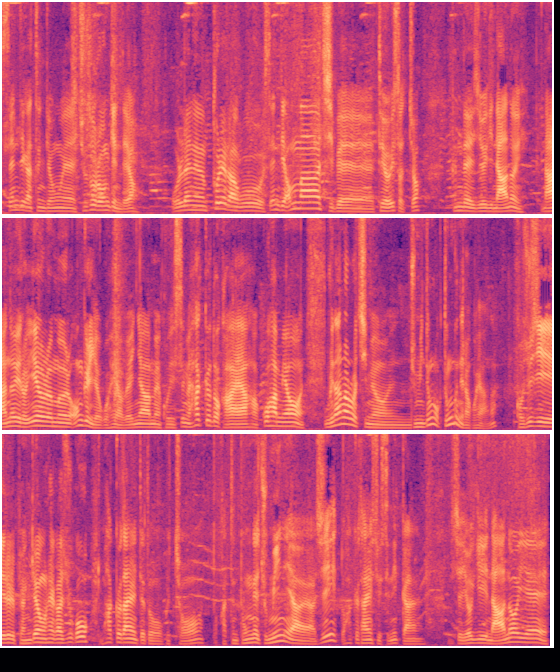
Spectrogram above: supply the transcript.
샌디 같은 경우에 주소를 옮긴대요. 원래는 프레라고 샌디 엄마 집에 되어 있었죠. 근데 이제 여기 나노이, 나노이로 이름을 옮기려고 해요. 왜냐하면 곧 있으면 학교도 가야 하고 하면 우리나라로 치면 주민등록 등본이라고 해야 하나? 거주지를 변경을 해가지고 좀 학교 다닐 때도 그쵸. 또 같은 동네 주민이어야지 또 학교 다닐 수 있으니까 이제 여기 나노이에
